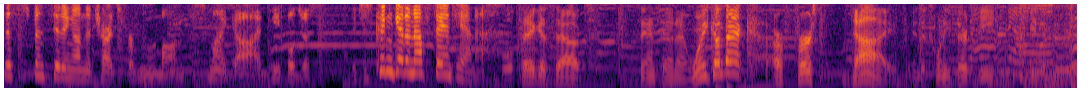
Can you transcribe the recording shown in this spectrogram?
this has been sitting on the charts for months. My God, people just they just couldn't get enough Santana. We'll take us out, Santana. And When we come back, our first dive into 2013.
